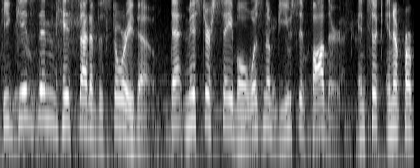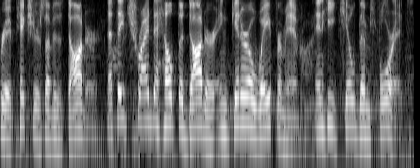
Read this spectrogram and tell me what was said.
He gives them his side of the story though, that Mr. Sable was an abusive father and took inappropriate pictures of his daughter, that they tried to help the daughter and get her away from him, and he killed them for it.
